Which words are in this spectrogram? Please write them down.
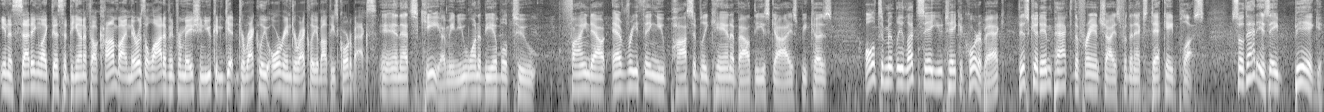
in a setting like this at the NFL Combine, there is a lot of information you can get directly or indirectly about these quarterbacks. And that's key. I mean, you want to be able to find out everything you possibly can about these guys because ultimately, let's say you take a quarterback, this could impact the franchise for the next decade plus. So that is a big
